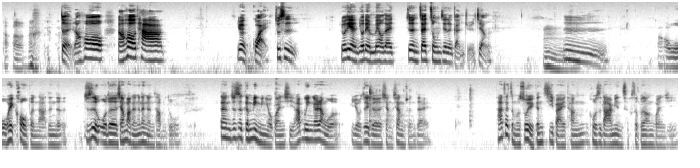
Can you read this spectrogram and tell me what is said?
汤呃。对，然后然后他有点怪，就是有点有点没有在就在中间的感觉，这样。嗯嗯。哦，我会扣分啊，真的，就是我的想法可能跟那个人差不多。但就是跟命名有关系，他不应该让我有这个想象存在。他再怎么说也跟鸡白汤或是拉面扯扯不上关系。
